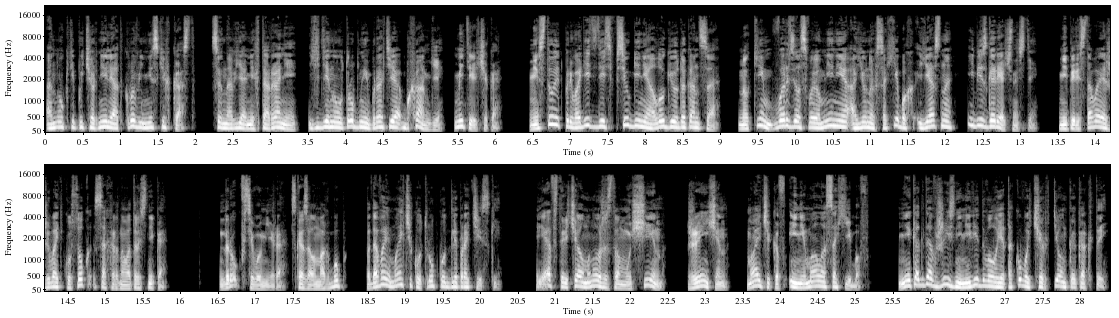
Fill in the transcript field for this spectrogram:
а ногти почернели от крови низких каст сыновья Мехтарани, единоутробные братья Бханги, метельщика. Не стоит приводить здесь всю генеалогию до конца, но Ким выразил свое мнение о юных сахибах ясно и без горячности, не переставая жевать кусок сахарного тростника. «Друг всего мира», — сказал Махбуб, подавая мальчику трубку для прочистки. «Я встречал множество мужчин, женщин, мальчиков и немало сахибов. Никогда в жизни не видывал я такого чертенка, как ты.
